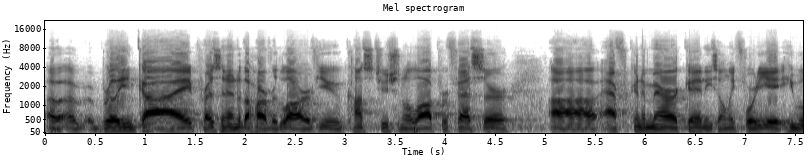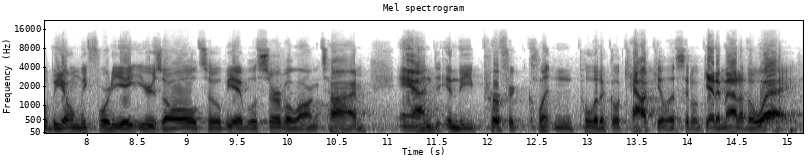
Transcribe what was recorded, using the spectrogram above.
a, a brilliant guy, president of the Harvard Law Review, constitutional law professor, uh, African American. He's only 48. He will be only 48 years old, so he'll be able to serve a long time. And in the perfect Clinton political calculus, it'll get him out of the way.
